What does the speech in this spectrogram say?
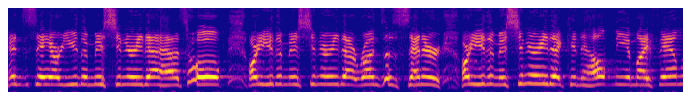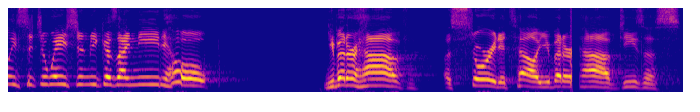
and say, Are you the missionary that has hope? Are you the missionary that runs a center? Are you the missionary that can help me in my family situation because I need hope? You better have a story to tell. You better have Jesus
